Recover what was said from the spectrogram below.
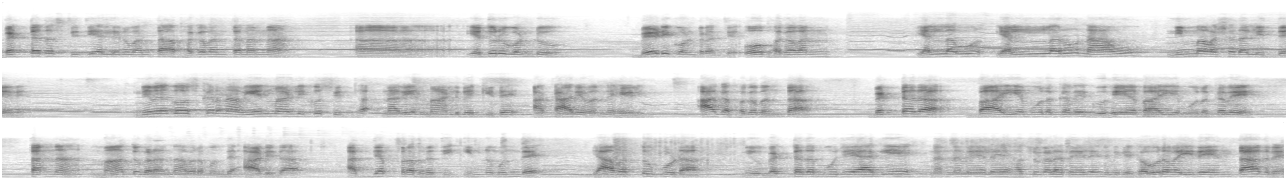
ಬೆಟ್ಟದ ಸ್ಥಿತಿಯಲ್ಲಿರುವಂತಹ ಭಗವಂತನನ್ನ ಎದುರುಗೊಂಡು ಬೇಡಿಕೊಂಡ್ರಂತೆ, ಓ ಭಗವನ್, ಎಲ್ಲವೂ, ಎಲ್ಲರೂ ನಾವು ನಿಮ್ಮ ವಶದಲ್ಲಿದ್ದೇವೆ. ನಿಮಗೋಸ್ಕರ ನಾವೇನ್ ಮಾಡ್ಲಿಕ್ಕೂ ಸಿದ್ಧ, ನಾವೇನ್ ಮಾಡ್ಬೇಕಿದೆ ಆ ಕಾರ್ಯವನ್ನು ಹೇಳಿ. ಆಗ ಭಗವಂತ ಬೆಟ್ಟದ ಬಾಯಿಯ ಮೂಲಕವೇ, ಗುಹೆಯ ಬಾಯಿಯ ಮೂಲಕವೇ ತನ್ನ ಮಾತುಗಳನ್ನು ಅವರ ಮುಂದೆ ಆಡಿದ ಅದ್ಯ ಪ್ರಭೃತಿ ಇನ್ನು ಮುಂದೆ ಯಾವತ್ತೂ ಕೂಡ ನೀವು ಬೆಟ್ಟದ ಪೂಜೆಯಾಗಿಯೇ ನನ್ನ ಮೇಲೆ, ಹಸುಗಳ ಮೇಲೆ ನಿಮಗೆ ಗೌರವ ಇದೆ ಅಂತಾದ್ರೆ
